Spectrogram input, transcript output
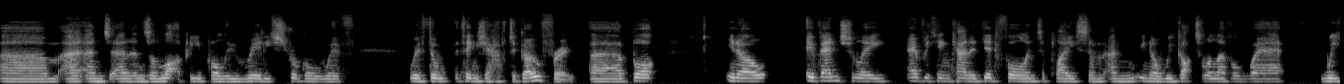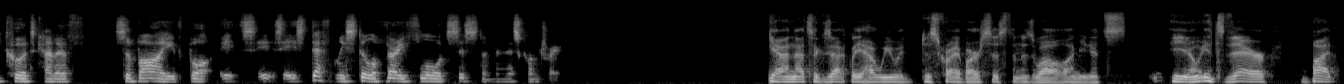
Um, and, and, and there's a lot of people who really struggle with with the things you have to go through. Uh, but you know, eventually everything kind of did fall into place, and and you know we got to a level where we could kind of survive. But it's it's it's definitely still a very flawed system in this country. Yeah, and that's exactly how we would describe our system as well. I mean, it's you know, it's there, but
